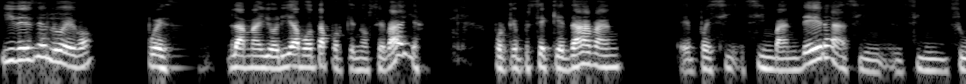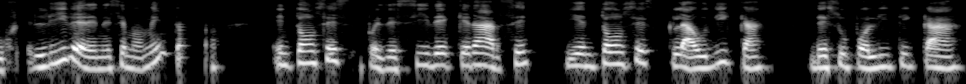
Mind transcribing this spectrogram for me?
Y desde luego, pues la mayoría vota porque no se vaya, porque pues, se quedaban eh, pues sin, bandera, sin, sin su líder en ese momento. Entonces, pues decide quedarse y entonces claudica de su política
